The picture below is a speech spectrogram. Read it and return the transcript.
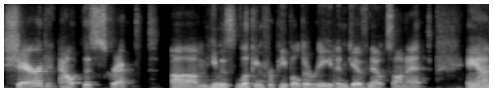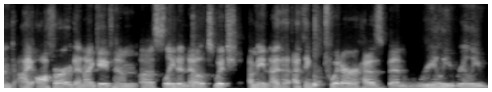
shared out this script um, he was looking for people to read and give notes on it. And I offered and I gave him a slate of notes, which I mean, I, I think Twitter has been really, really,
